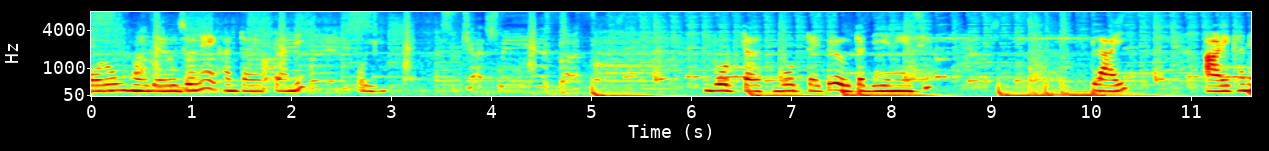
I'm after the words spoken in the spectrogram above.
গরম হয়ে যায়। ওই জন্য এখানটায় একটা আমি ওই বোর্ডটা বোর্ড টাইপের ওইটা দিয়ে নিয়েছি। প্লাই। আর এখানে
